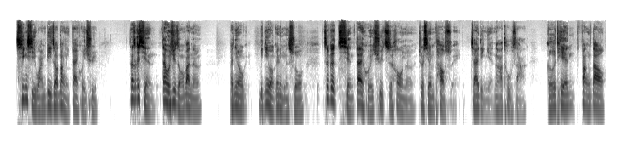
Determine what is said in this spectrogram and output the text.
清洗完毕之后，让你带回去。那这个蚬带回去怎么办呢？朋友，明义我跟你们说，这个蚬带回去之后呢，就先泡水，加一点盐，让它吐沙，隔天放到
